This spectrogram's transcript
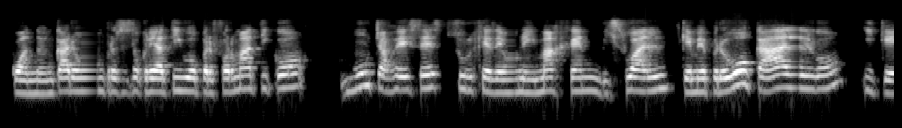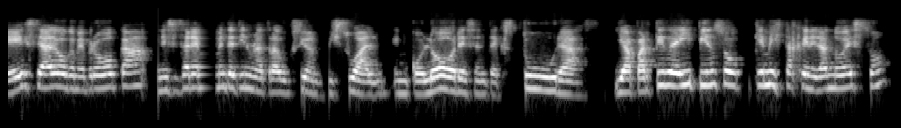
cuando encaro un proceso creativo performático, muchas veces surge de una imagen visual que me provoca algo y que ese algo que me provoca necesariamente tiene una traducción visual, en colores, en texturas. Y a partir de ahí pienso qué me está generando eso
